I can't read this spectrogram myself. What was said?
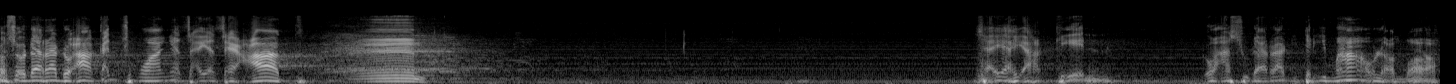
Kalau saudara doakan semuanya saya sehat. Amin Saya yakin doa saudara diterima oleh Allah.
